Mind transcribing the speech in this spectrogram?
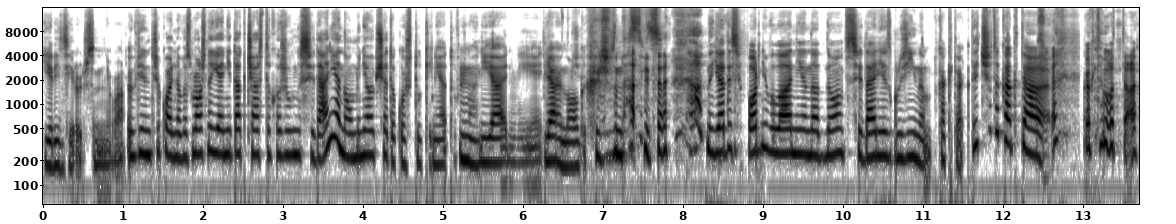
и ориентируешься на него. Блин, прикольно. Возможно, я не так часто хожу на свидания, но у меня вообще такой штуки нет. Mm-hmm. Я не... Я много много хожу на свидание. Но я до сих пор не была ни на одном свидании с грузином. Как так? Да что-то как-то... Как-то вот так.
